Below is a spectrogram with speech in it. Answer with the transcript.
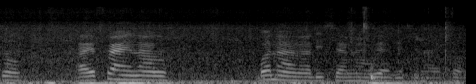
So I final banana this time now we are getting our cup.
